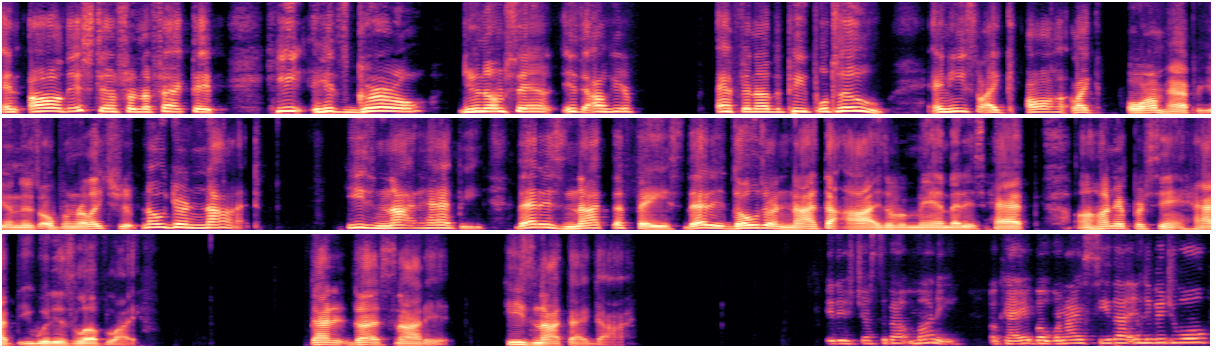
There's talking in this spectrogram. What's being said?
and all this stems from the fact that he his girl, you know what I'm saying, is out here effing other people too. And he's like, oh, like, oh, I'm happy in this open relationship. No, you're not. He's not happy. That is not the face. That is those are not the eyes of a man that is happy, hundred percent happy with his love life. That is, that's not it. He's not that guy. it is just about money. Okay. But when I see that individual,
